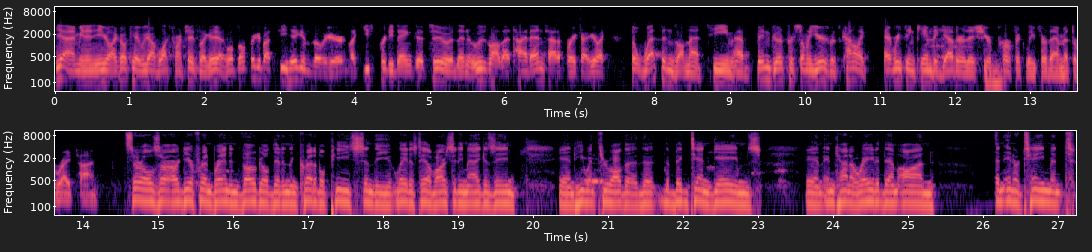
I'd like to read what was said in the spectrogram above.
Yeah, I mean, and you're like, okay, we got blocked from our chase. Like, yeah, well, don't forget about Tee Higgins over here. Like, he's pretty dang good too. And then Uzomah, that tight end's had a breakout. You're like, the weapons on that team have been good for so many years, but it's kind of like everything came together this year mm-hmm. perfectly for them at the right time. Sirles, our, our dear friend Brandon Vogel did an incredible piece in the latest Hail Varsity magazine, and he went through all the, the, the Big Ten games and, and kind of rated them on an entertainment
